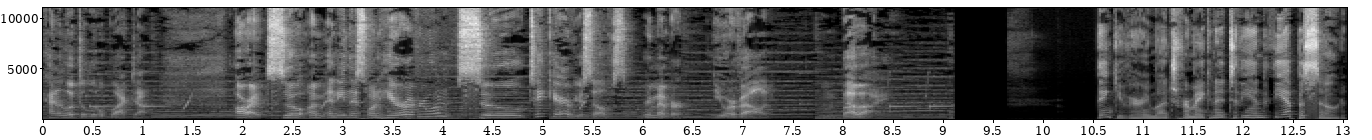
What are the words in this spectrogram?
Kind of looked a little blacked out. Alright, so I'm ending this one here, everyone. So take care of yourselves. Remember, you are valid. Bye-bye. thank you very much for making it to the end of the episode.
